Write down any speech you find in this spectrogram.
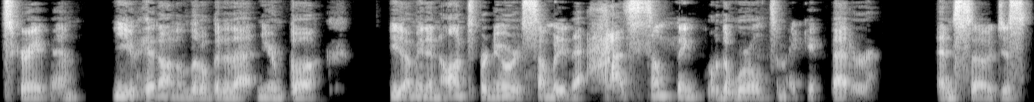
that's great, man. You hit on a little bit of that in your book. I mean, an entrepreneur is somebody that has something for the world to make it better. And so just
